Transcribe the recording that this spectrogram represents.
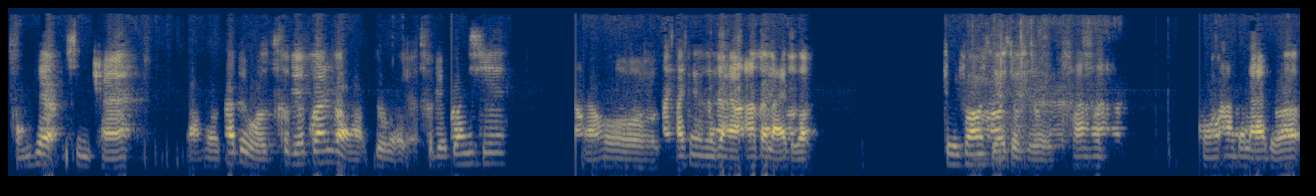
同届，姓陈，然后他对我特别关照，对我也特别关心。然后他现在在阿德莱德，这双鞋就是他从阿德莱德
